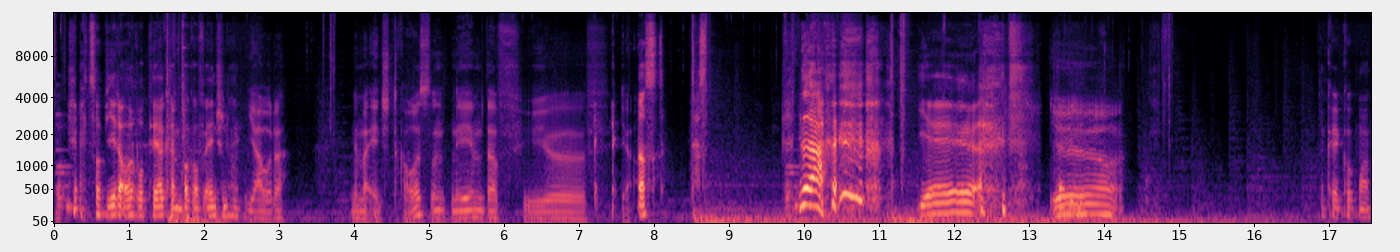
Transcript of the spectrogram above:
Als ob jeder Europäer keinen Bock auf Ancient hat. ja, oder? Nimm mal Ancient raus und nehmen dafür, ja. Das. Das. Ja. Yeah. Yeah. Okay, guck mal.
